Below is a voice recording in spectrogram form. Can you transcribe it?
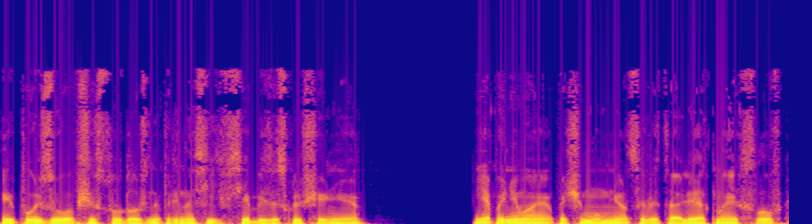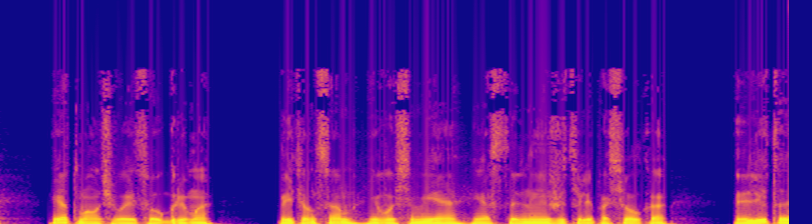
И пользу обществу должны приносить все без исключения. Я понимаю, почему мнется Виталий от моих слов и отмалчивается угрюмо, ведь он сам, его семья и остальные жители поселка — элита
